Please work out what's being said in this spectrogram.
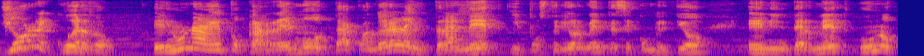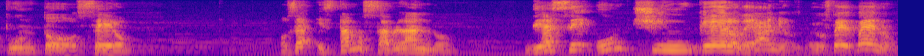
Yo recuerdo en una época remota, cuando era la intranet y posteriormente se convirtió en Internet 1.0, o sea, estamos hablando de hace un chinguero de años, güey. Ustedes, bueno,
